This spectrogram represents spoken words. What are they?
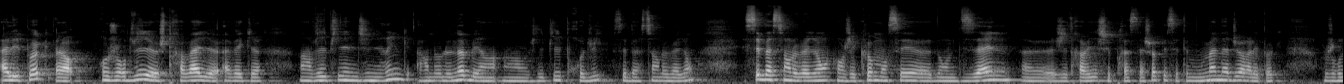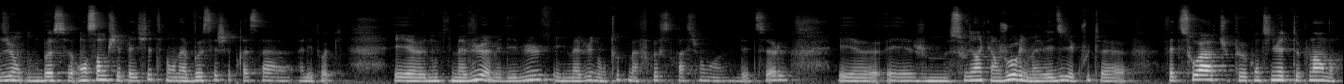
à l'époque, alors aujourd'hui, je travaille avec un VP Engineering, Arnaud Lenoble, et un, un VP Produit, Sébastien Levaillant. Sébastien Levaillant, quand j'ai commencé dans le design, j'ai travaillé chez PrestaShop et c'était mon manager à l'époque. Aujourd'hui, on, bosse ensemble chez Payfit, mais on a bossé chez Presta à, l'époque. Et euh, donc, il m'a vu à mes débuts et il m'a vu dans toute ma frustration euh, d'être seule. Euh, et, je me souviens qu'un jour, il m'avait dit écoute, en soit tu peux continuer de te plaindre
